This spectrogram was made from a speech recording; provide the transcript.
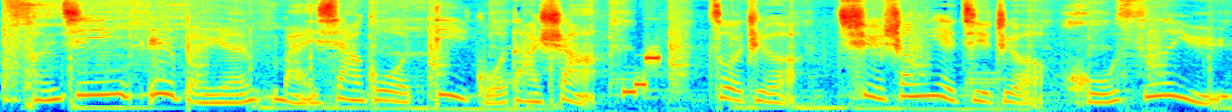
曾经日本人买下过帝国大厦。作者：去商业记者胡思雨。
